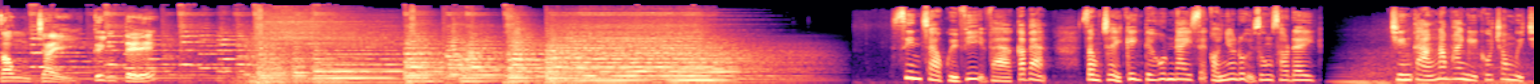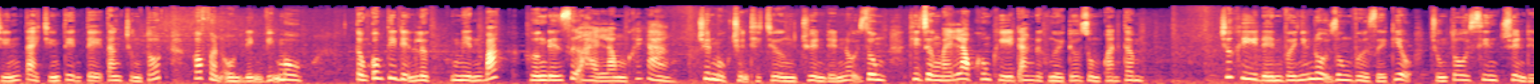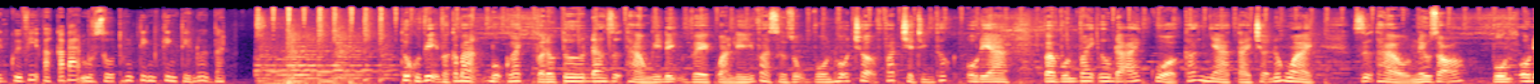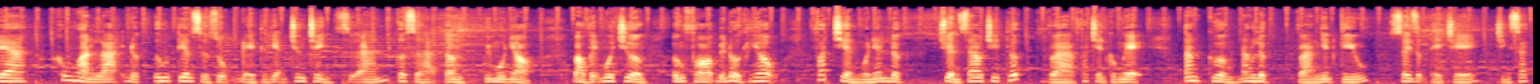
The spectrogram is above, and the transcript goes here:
Dòng chảy kinh tế. Xin chào quý vị và các bạn. Dòng chảy kinh tế hôm nay sẽ có những nội dung sau đây. 9 tháng năm 2019, tài chính tiền tệ tăng trưởng tốt, góp phần ổn định vĩ mô. Tổng công ty Điện lực miền Bắc hướng đến sự hài lòng khách hàng. Chuyên mục chuyện thị trường truyền đến nội dung thị trường máy lọc không khí đang được người tiêu dùng quan tâm. Trước khi đến với những nội dung vừa giới thiệu, chúng tôi xin truyền đến quý vị và các bạn một số thông tin kinh tế nổi bật. Thưa quý vị và các bạn, Bộ Kế hoạch và Đầu tư đang dự thảo nghị định về quản lý và sử dụng vốn hỗ trợ phát triển chính thức ODA và vốn vay ưu đãi của các nhà tài trợ nước ngoài. Dự thảo nêu rõ vốn ODA không hoàn lại được ưu tiên sử dụng để thực hiện chương trình, dự án, cơ sở hạ tầng quy mô nhỏ, bảo vệ môi trường, ứng phó biến đổi khí hậu, phát triển nguồn nhân lực, chuyển giao tri thức và phát triển công nghệ, tăng cường năng lực và nghiên cứu, xây dựng thể chế, chính sách.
